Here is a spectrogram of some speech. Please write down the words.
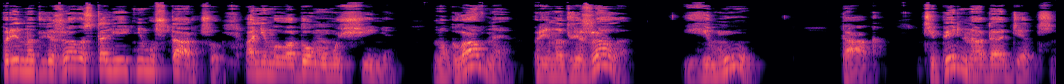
принадлежало столетнему старцу, а не молодому мужчине. Но главное, принадлежало ему. Так, теперь надо одеться.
